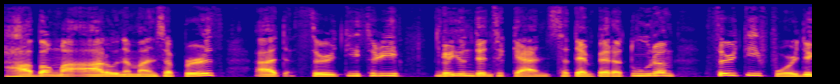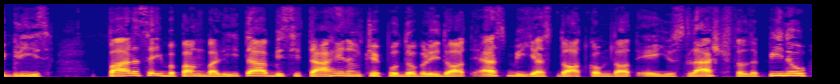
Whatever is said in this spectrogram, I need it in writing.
Habang maaraw naman sa Perth at 33, gayon din sa Cairns sa temperaturang 34 degrees. Para sa iba pang balita, bisitahin ang www.sbs.com.au slash Filipino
